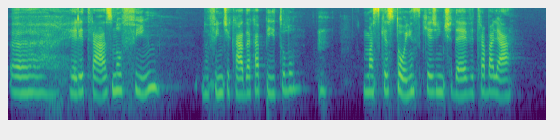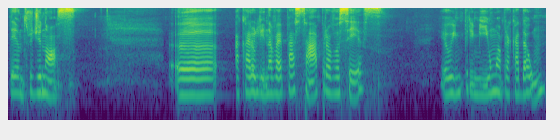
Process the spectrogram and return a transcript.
Uh, ele traz no fim, no fim de cada capítulo, umas questões que a gente deve trabalhar dentro de nós. Uh, a Carolina vai passar para vocês. Eu imprimi uma para cada um.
